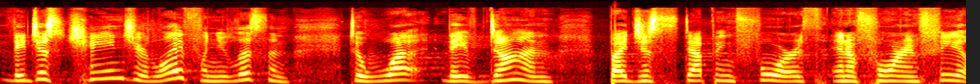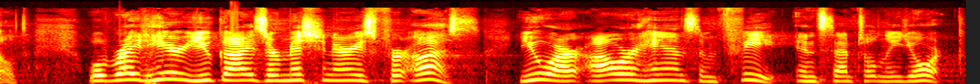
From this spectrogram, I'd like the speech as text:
they just change your life when you listen to what they've done by just stepping forth in a foreign field. Well, right here, you guys are missionaries for us. You are our hands and feet in central New York.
